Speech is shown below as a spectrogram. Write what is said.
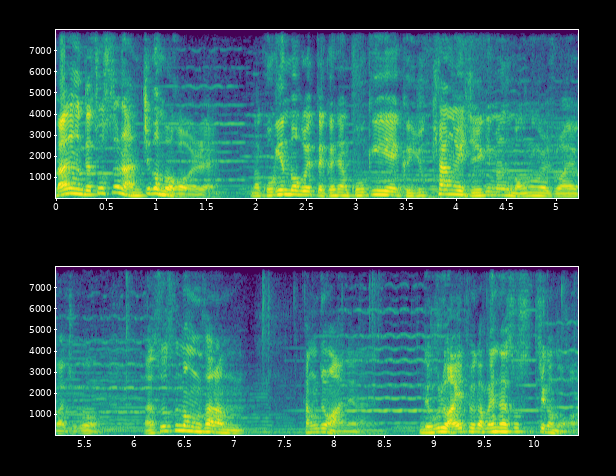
나는 근데 소스를 안 찍어 먹어 원래. 나 고기 먹을 때 그냥 고기의 그 육향을 즐기면서 먹는 걸 좋아해가지고 난 소스 먹는 사람 상종 안 해 나는. 근데 우리 와이프가 맨날 소스 찍어 먹어.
